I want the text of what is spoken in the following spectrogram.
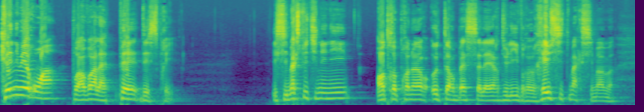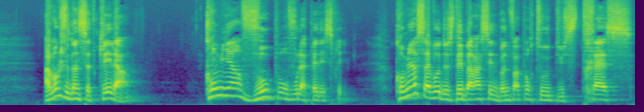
Clé numéro 1 pour avoir la paix d'esprit. Ici Max Piccinini, entrepreneur, auteur best-seller du livre Réussite Maximum. Avant que je vous donne cette clé-là, combien vaut pour vous la paix d'esprit? Combien ça vaut de se débarrasser une bonne fois pour toutes du stress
